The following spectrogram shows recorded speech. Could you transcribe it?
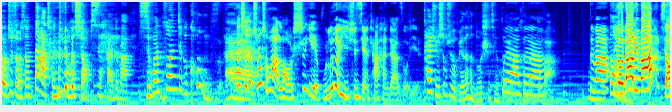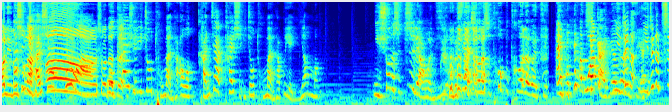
有这种像大成这种的小屁孩，对吧？喜欢钻这个空子。哎，但是说实话，老师也不乐意去检查寒假作业。开学是不是有别的很多事情？对啊，对啊，对吧？对吧？有道理吧？小李露出了，但是你还是要做啊。说的对。我开学一周涂满它，哦，我寒假开始一周涂满它，不也一样吗？你说的是质量问题，我们现在说的是脱不脱的问题。哎，不要去改变你这个，你这个质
